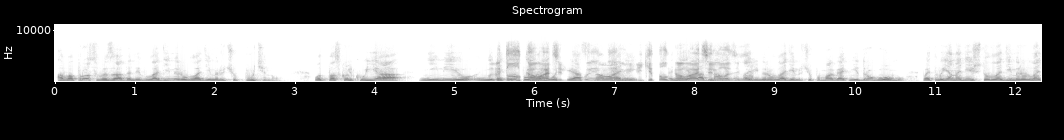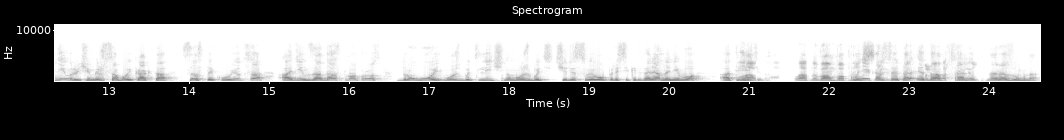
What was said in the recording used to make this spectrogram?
а вопрос вы задали Владимиру Владимировичу Путину. Вот поскольку я не имею никаких полномочий и оснований вы, ни одному Владимир Владимиру Владимировичу помогать, ни другому. Поэтому я надеюсь, что Владимир Владимирович между собой как-то состыкуются. Один задаст вопрос, другой, может быть, лично, может быть, через своего пресс-секретаря на него ответит. Ладно. Ладно, вам вопрос. Мне кажется, это, это абсолютно разумно.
